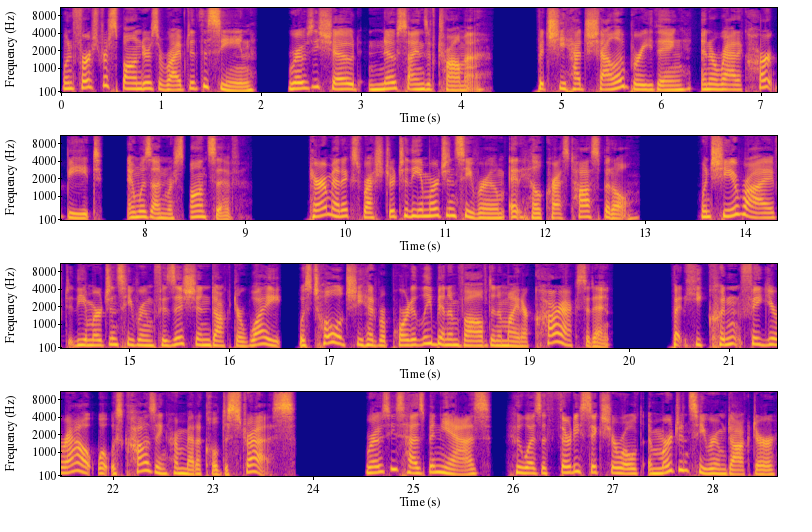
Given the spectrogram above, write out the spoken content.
When first responders arrived at the scene, Rosie showed no signs of trauma, but she had shallow breathing, an erratic heartbeat, and was unresponsive. Paramedics rushed her to the emergency room at Hillcrest Hospital. When she arrived, the emergency room physician, Dr. White, was told she had reportedly been involved in a minor car accident, but he couldn't figure out what was causing her medical distress. Rosie's husband, Yaz, who was a 36 year old emergency room doctor,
